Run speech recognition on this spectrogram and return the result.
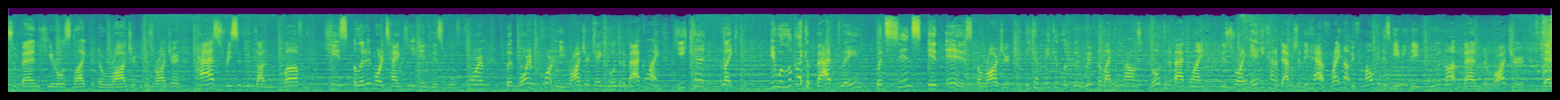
to ban heroes like the Roger because Roger has recently gotten buffed. He's a little bit more tanky in his wolf form, but more importantly, Roger can go to the back line. He can, like, it will look like a bad play, but since it is a Roger, he can make it look good with the Lycan Pounce, go to the back line, destroy any kind of damage that they have. Right now, if Malvinas Gaming, they do not ban the Roger, then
